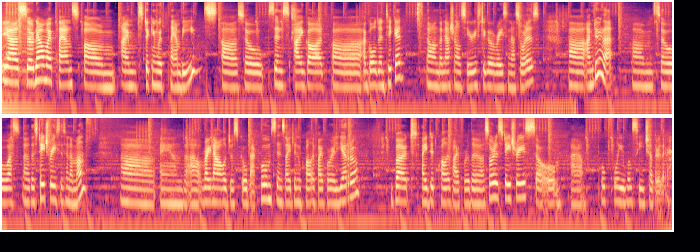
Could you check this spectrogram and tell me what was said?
Yeah, so now my plans, um, I'm sticking with plan B. Uh, so since I got uh, a golden ticket on the national series to go race in Azores, uh, I'm doing that. Um, so uh, the stage race is in a month. Uh, and I'll, right now I'll just go back home since I didn't qualify for El Hierro. But I did qualify for the Azores stage race, so uh, hopefully we'll see each other there.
